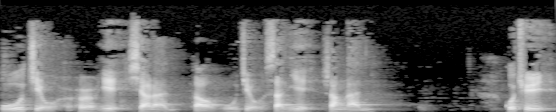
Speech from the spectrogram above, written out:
五九二页下栏到五九三页上栏。过去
